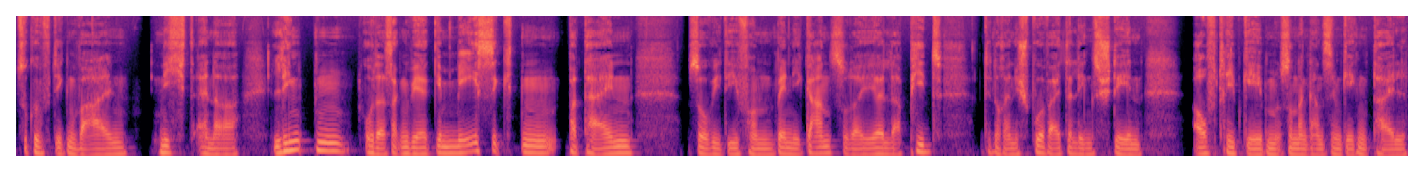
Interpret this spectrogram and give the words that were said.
zukünftigen Wahlen nicht einer linken oder sagen wir gemäßigten Parteien, so wie die von Benny Gantz oder Yair Lapid, die noch eine Spur weiter links stehen, Auftrieb geben, sondern ganz im Gegenteil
